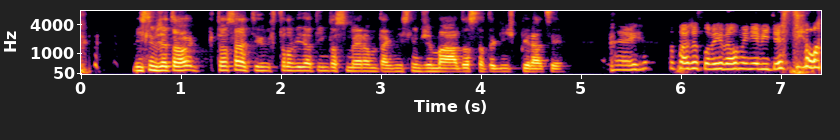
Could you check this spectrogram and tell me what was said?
myslím, že to, kto sa chcel vydať týmto smerom, tak myslím, že má dostatok inšpirácie. Hej, dúfam, že som ich veľmi nevydesila.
